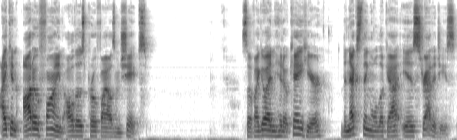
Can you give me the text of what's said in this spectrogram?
I can auto find all those profiles and shapes. So if I go ahead and hit OK here, the next thing we'll look at is strategies.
